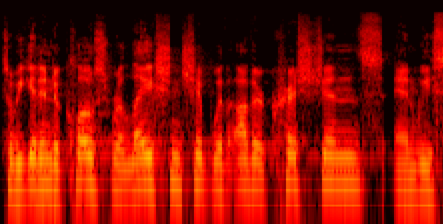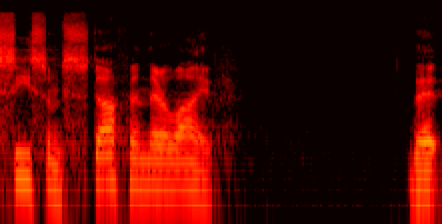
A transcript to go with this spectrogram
So we get into close relationship with other Christians and we see some stuff in their life that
